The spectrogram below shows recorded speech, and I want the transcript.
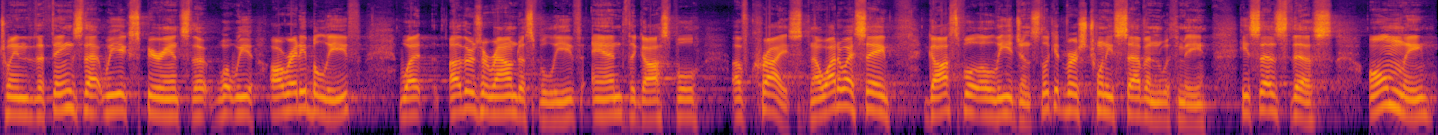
between the things that we experience, that what we already believe, what others around us believe, and the gospel of Christ. Now, why do I say gospel allegiance? Look at verse 27 with me. He says this Only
